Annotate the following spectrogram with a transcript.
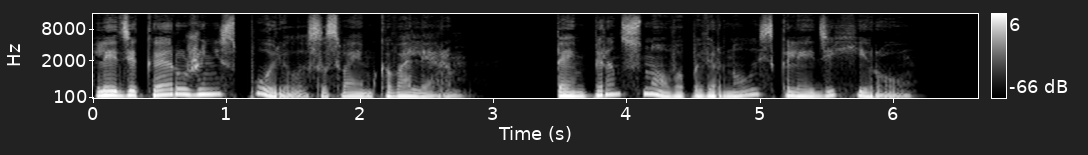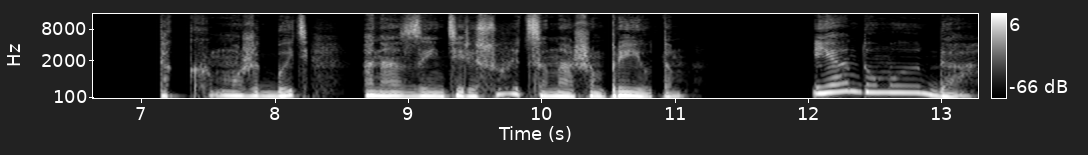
Леди Кэр уже не спорила со своим кавалером. Темперанс снова повернулась к леди Хироу. «Так, может быть, она заинтересуется нашим приютом?» «Я думаю, да.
